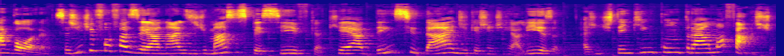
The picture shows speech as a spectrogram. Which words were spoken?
Agora, se a gente for fazer a análise de massa específica, que é a densidade que a gente realiza, a gente tem que encontrar uma faixa.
